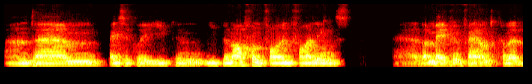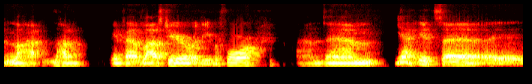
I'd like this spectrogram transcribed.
And um, basically you can you can often find findings uh, that may have been found kind of not, have been found last year or the year before. And um, yeah it's uh,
